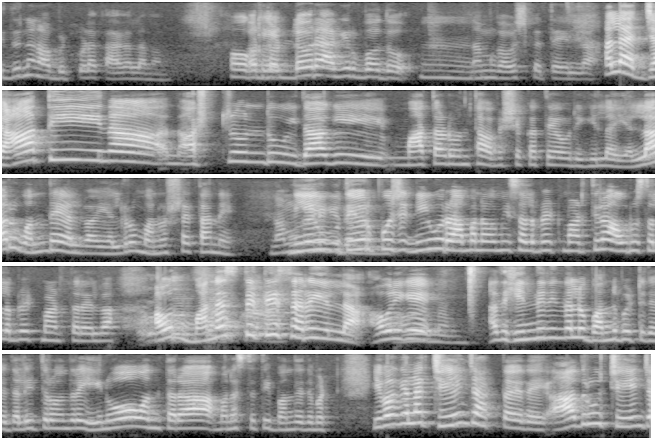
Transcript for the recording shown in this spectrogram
ಇದನ್ನ ನಾವು ಬಿಟ್ಕೊಡಕ್ ಆಗಲ್ಲ ಮ್ಯಾಮ್. ಅವ್ರು ದೊಡ್ಡವರೇ ಆಗಿರ್ಬೋದು ನಮ್ಗೆ ಅವಶ್ಯಕತೆ ಇಲ್ಲ. ಅಲ್ಲ ಜಾತಿನ ಅಷ್ಟೊಂದು ಇದಾಗಿ ಮಾತಾಡುವಂತ ಅವಶ್ಯಕತೆ ಅವ್ರಿಗಿಲ್ಲ. ಎಲ್ಲಾರು ಒಂದೇ ಅಲ್ವಾ? ಎಲ್ಲರೂ ಮನುಷ್ಯ ತಾನೆ. ನೀವು ದೇವ್ರ ಪೂಜೆ ನೀವು ರಾಮನವಮಿ ಸೆಲೆಬ್ರೇಟ್ ಮಾಡ್ತೀರಾ ಅವರು ಸೆಲೆಬ್ರೇಟ್ ಮಾಡ್ತಾರೆ ಅಲ್ವಾ? ಅವ್ರ ಮನಸ್ಥಿತಿ ಸರಿ ಇಲ್ಲ. ಅವರಿಗೆ ಅದು ಹಿಂದಿನಿಂದಲೂ ಬಂದ್ಬಿಟ್ಟಿದೆ ದಲಿತರು ಅಂದ್ರೆ ಏನೋ ಒಂಥರ ಮನಸ್ಥಿತಿ ಬಂದಿದೆ ಬಟ್ ಇವಾಗೆಲ್ಲ ಚೇಂಜ್ ಆಗ್ತಾ ಇದೆ. ಆದ್ರೂ ಚೇಂಜ್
